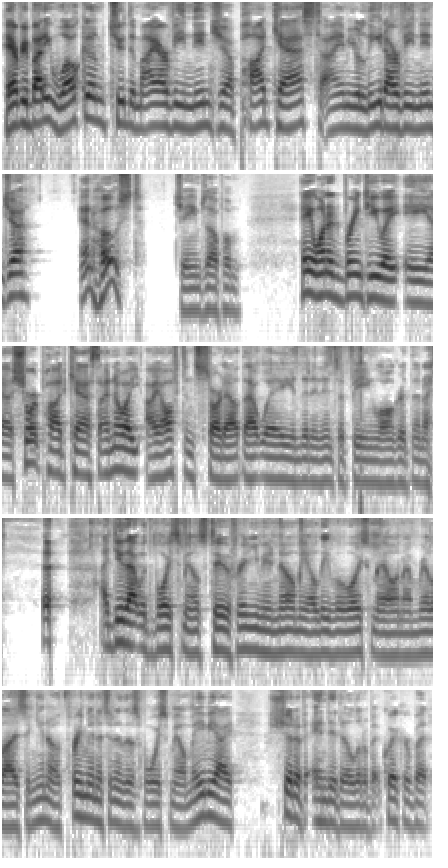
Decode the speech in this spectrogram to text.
Hey, everybody, welcome to the My RV Ninja podcast. I am your lead RV ninja and host, James Upham. Hey, I wanted to bring to you a, a, a uh, short podcast. I know I, I often start out that way and then it ends up being longer than I. I do that with voicemails too. For any of you who know me, I'll leave a voicemail and I'm realizing, you know, three minutes into this voicemail, maybe I should have ended it a little bit quicker. But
